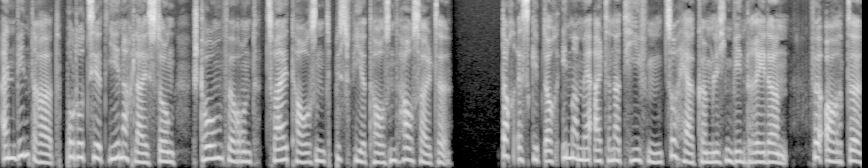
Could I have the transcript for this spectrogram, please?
Ein Windrad produziert je nach Leistung Strom für rund 2000 bis 4000 Haushalte. Doch es gibt auch immer mehr Alternativen zu herkömmlichen Windrädern, für Orte,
